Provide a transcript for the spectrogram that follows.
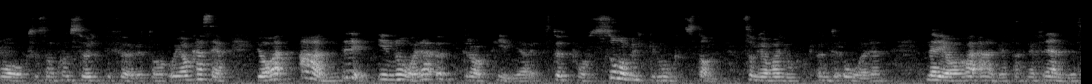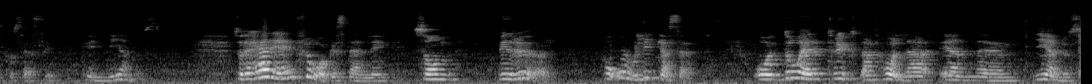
och också som konsult i företag och jag kan säga att jag har aldrig i några uppdrag tidigare stött på så mycket motstånd som jag har gjort under åren när jag har arbetat med förändringsprocesser kring genus. Så det här är en frågeställning som berör på olika sätt. Och då är det tryggt att hålla en eh, genus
